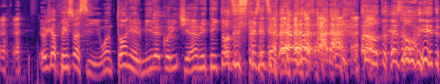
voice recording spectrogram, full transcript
Eu já penso assim, o Antônio Hermília é corintiano e tem todos esses 350 milhões pra dar. Pronto, resolvido.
